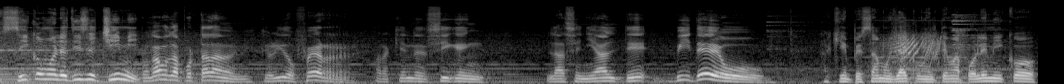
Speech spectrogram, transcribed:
Así como les dice Chimi. Pongamos la portada, mi querido Fer, para quienes siguen la señal de video. Aquí empezamos ya con el tema polémico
